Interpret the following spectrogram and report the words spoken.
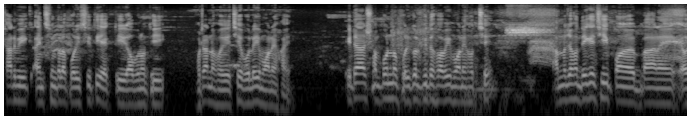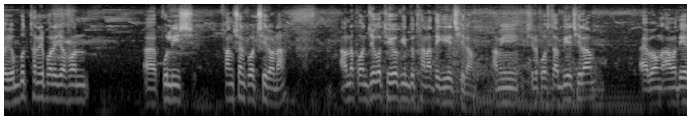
সার্বিক আইনশৃঙ্খলা পরিস্থিতি একটি অবনতি ঘটানো হয়েছে বলেই মনে হয়। এটা সম্পূর্ণ পরিকল্পিতভাবেই মনে হচ্ছে। আমরা যখন দেখেছি মানে ওই অভ্যুত্থানের পরে যখন পুলিশ ফাংশন করছিল না আমরা পঞ্চগড় থেকেও কিন্তু থানাতে গিয়েছিলাম। আমি সেটা প্রস্তাব দিয়েছিলাম এবং আমাদের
